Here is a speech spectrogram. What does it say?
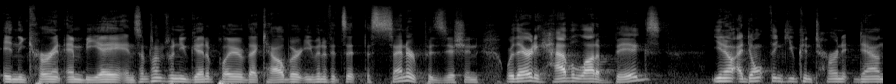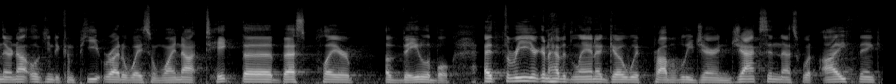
in the current NBA. And sometimes when you get a player of that caliber, even if it's at the center position where they already have a lot of bigs, you know, I don't think you can turn it down. They're not looking to compete right away. So why not take the best player available? At three, you're going to have Atlanta go with probably Jaren Jackson. That's what I think.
